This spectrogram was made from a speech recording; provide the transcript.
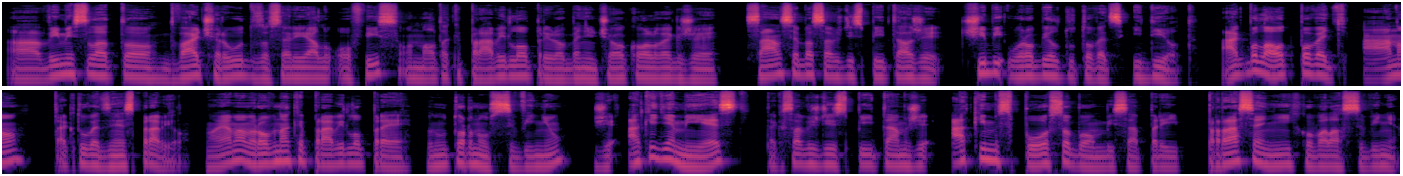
a vymyslela to Dwight Schrute zo seriálu Office. On mal také pravidlo pri robení čokoľvek, že sám seba sa vždy spýtal, že či by urobil túto vec idiot. Ak bola odpoveď áno, tak tú vec nespravil. No a ja mám rovnaké pravidlo pre vnútornú svinu, že ak idem jesť, tak sa vždy spýtam, že akým spôsobom by sa pri prasení chovala svinia.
